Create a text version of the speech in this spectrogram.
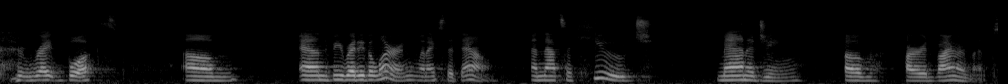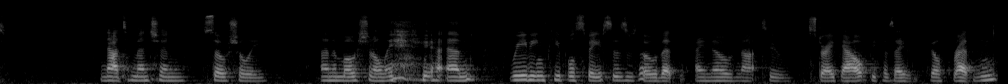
right books um, and be ready to learn when I sit down. And that's a huge managing of our environment, not to mention socially and emotionally and reading people's faces so that I know not to strike out because I feel threatened.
